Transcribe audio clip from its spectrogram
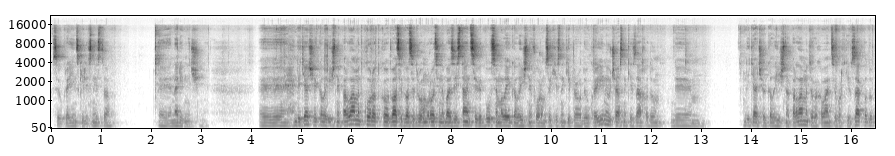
всеукраїнське лісництво на Рівненщині. Е, Дитячий екологічний парламент. Коротко, у 2022 році на базі станції відбувся малий екологічний форум захисників природи України, учасники заходу. е, Дитячого екологічного парламенту, вихованці гуртків закладу,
